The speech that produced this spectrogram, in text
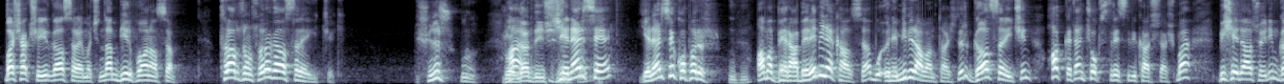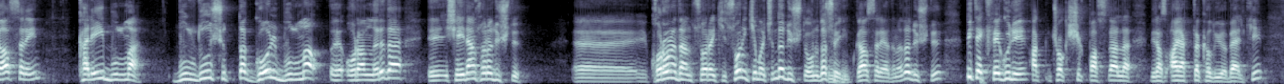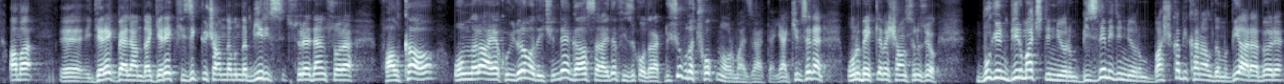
Başakşehir Galatasaray maçından bir puan alsam. Trabzon sonra Galatasaray'a gidecek. Düşünür bunu. Roller değişecek. Yenerse, Yenerse koparır. Ama berabere bile kalsa bu önemli bir avantajdır. Galatasaray için hakikaten çok stresli bir karşılaşma. Bir şey daha söyleyeyim. Galatasaray'ın kaleyi bulma, bulduğu şutta gol bulma e, oranları da e, şeyden sonra düştü. Ee, koronadan sonraki son iki maçında düştü onu da söyleyeyim. Galatasaray adına da düştü. Bir tek Feguli çok şık paslarla biraz ayakta kalıyor belki. Ama e, gerek Belanda gerek fizik güç anlamında bir süreden sonra Falcao onlara ayak uyduramadığı için de Galatasaray'da fizik olarak düşüyor. Bu da çok normal zaten. Yani kimseden onu bekleme şansınız yok. Bugün bir maç dinliyorum. Bizde mi dinliyorum? Başka bir kanalda mı? Bir ara böyle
